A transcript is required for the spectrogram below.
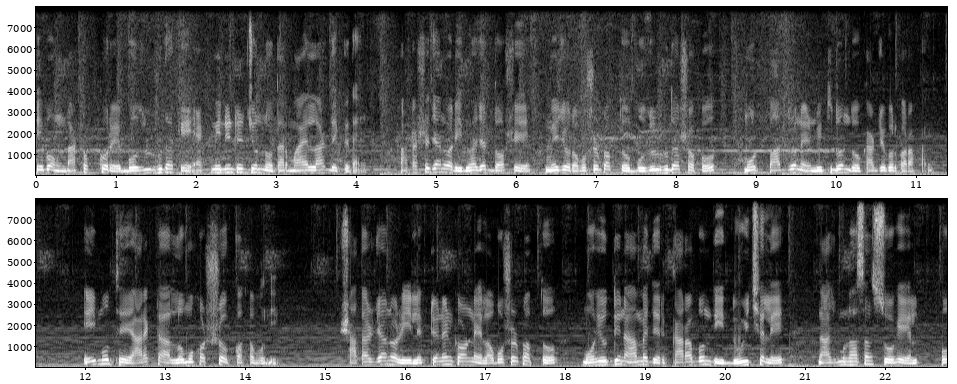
এবং নাটক করে বজলুল হুদাকে এক মিনিটের জন্য তার মায়ের লাশ দেখতে দেয়। আঠাশে জানুয়ারি দু হাজার দশে মেজর অবসরপ্রাপ্ত বজলুল হুদা সহ মোট পাঁচজনের মৃত্যুদণ্ড কার্যকর করা হয়। এই মধ্যে আরেকটা লোমহর্ষক কথা বলি। সাতাশ জানুয়ারি লেফটেন্যান্ট কর্নেল অবসরপ্রাপ্ত মহিউদ্দিন আহমেদের কারাবন্দি দুই ছেলে নাজমুল হাসান সোহেল ও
